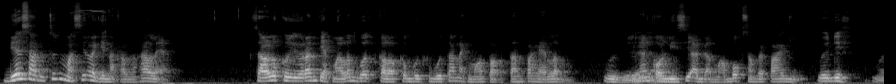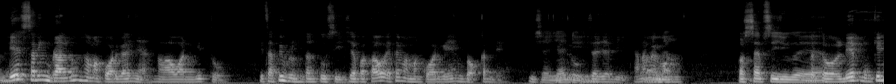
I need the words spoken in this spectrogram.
Dia saat itu masih lagi nakal-nakalnya. Selalu keluyuran tiap malam buat kalau kebut-kebutan naik motor tanpa helm Wih, gila. dengan gila. kondisi agak mabok sampai pagi. Widih. Dia sering berantem sama keluarganya, ngelawan gitu. Ya, tapi belum tentu sih. Siapa tahu itu memang keluarganya yang broken ya. bisa Gitu, jadi. bisa jadi. Karena Banyak memang Persepsi juga ya. betul. Dia mungkin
